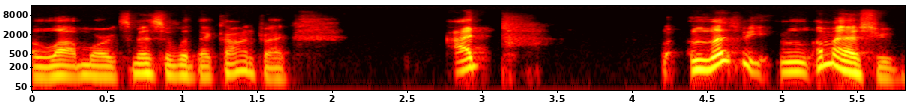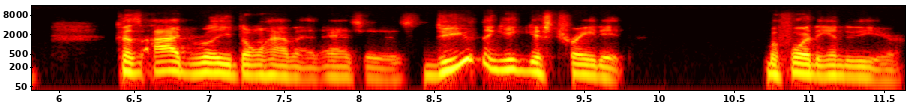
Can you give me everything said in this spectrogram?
a lot more expensive with that contract. I let's be. I'm gonna ask you because I really don't have an answer to this. Do you think he gets traded before the end of the year?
